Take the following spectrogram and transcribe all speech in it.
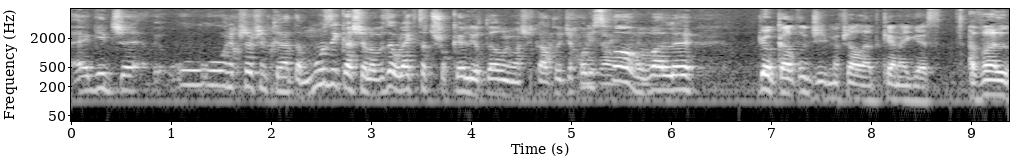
אגיד שהוא, הוא, אני חושב שמבחינת המוזיקה שלו וזה, אולי קצת שוקל יותר ממה ש cartridge יכול לסחוב, אני אבל אה, גם cartridge אם אפשר לעדכן, I guess. אבל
